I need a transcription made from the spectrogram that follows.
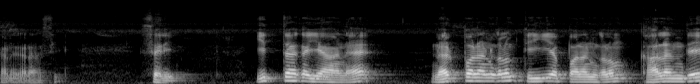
கடகராசி. சரி. இத்தகையான நற்பலன்களும் தீய பலன்களும் கலந்தே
